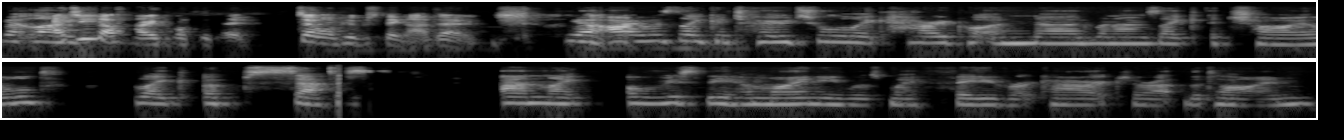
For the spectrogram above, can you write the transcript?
But i do love harry potter though. Don't want people to think i don't. Yeah, I was like a total like Harry Potter nerd when I was like a child, like obsessed. And like obviously Hermione was my favorite character at the time.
